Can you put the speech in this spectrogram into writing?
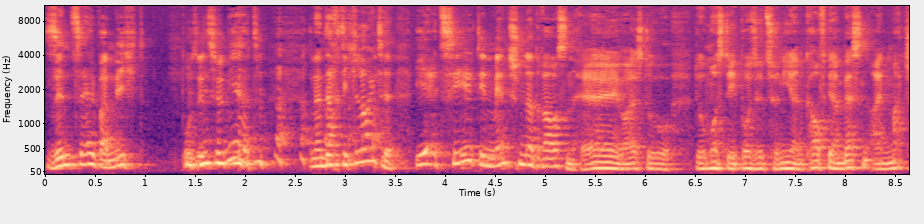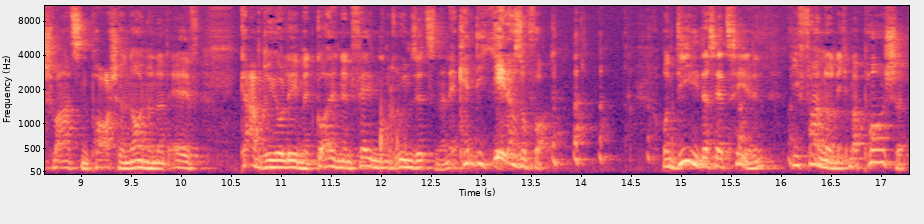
sind selber nicht positioniert. Und dann dachte ich, Leute, ihr erzählt den Menschen da draußen, hey, weißt du, du musst dich positionieren, kauf dir am besten einen mattschwarzen Porsche 911 Cabriolet mit goldenen Felgen und grünen Sitzen, dann erkennt dich jeder sofort. Und die, die das erzählen, die fahren doch nicht mal Porsche.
